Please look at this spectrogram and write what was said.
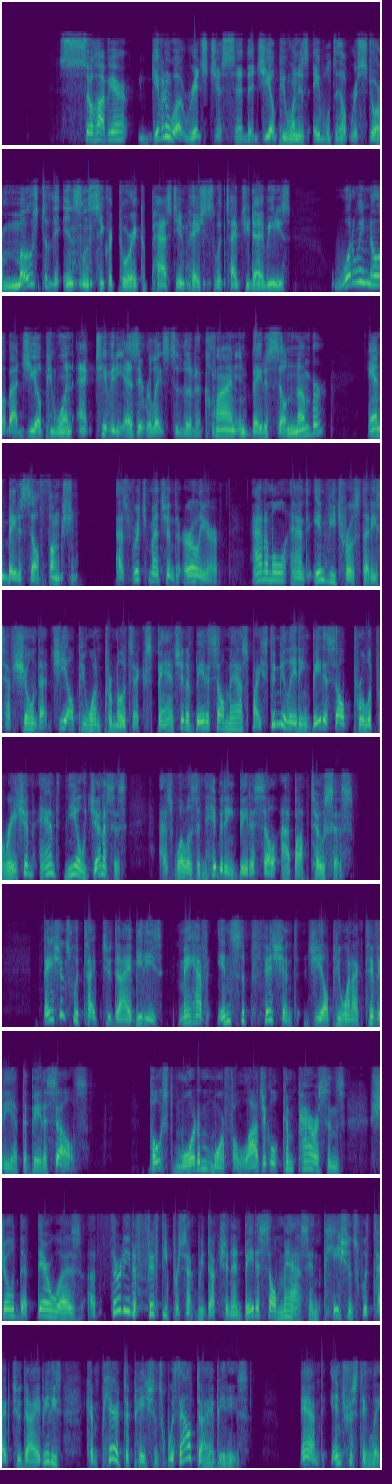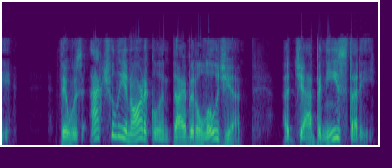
So, Javier, given what Rich just said, that GLP 1 is able to help restore most of the insulin secretory capacity in patients with type 2 diabetes, what do we know about GLP 1 activity as it relates to the decline in beta cell number and beta cell function? As Rich mentioned earlier, animal and in vitro studies have shown that GLP 1 promotes expansion of beta cell mass by stimulating beta cell proliferation and neogenesis, as well as inhibiting beta cell apoptosis. Patients with type 2 diabetes may have insufficient GLP 1 activity at the beta cells. Post mortem morphological comparisons showed that there was a 30 to 50% reduction in beta cell mass in patients with type 2 diabetes compared to patients without diabetes. And interestingly, there was actually an article in Diabetologia, a Japanese study,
